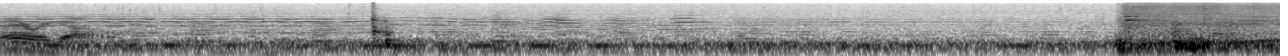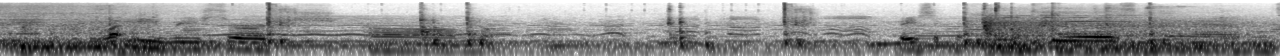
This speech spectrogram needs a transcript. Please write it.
There we go. Let me research um, basic machine tools and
